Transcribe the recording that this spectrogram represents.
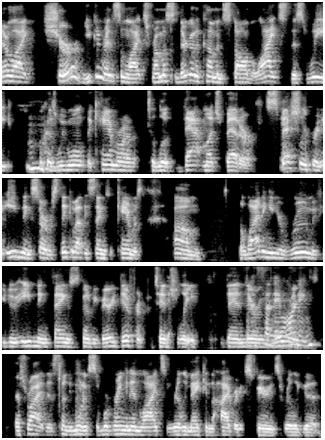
they're like, sure, you can rent some lights from us. So they're going to come install the lights this week mm-hmm. because we want the camera to look that much better, especially yeah. for an evening service. Think about these things with cameras. Um, the lighting in your room, if you do evening things, is going to be very different potentially than during Sunday morning. morning. That's right, this Sunday morning. So we're bringing in lights and really making the hybrid experience really good.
